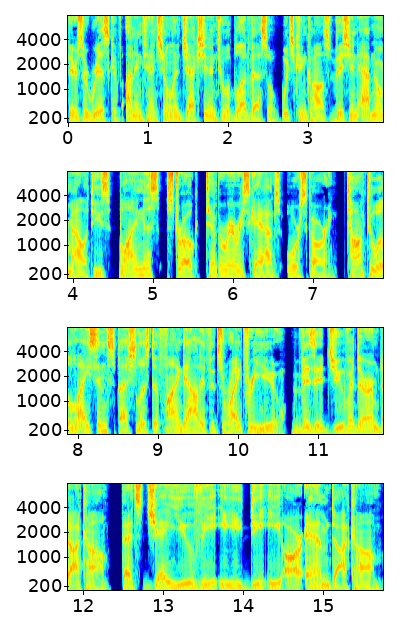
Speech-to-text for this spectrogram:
There's a risk of unintentional injection into a blood vessel, which can cause vision abnormalities, blindness, stroke, temporary scabs, or scarring. Talk to a licensed specialist to find out if it's right for you. Visit juvederm.com. That's J U V E D E R M.com.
